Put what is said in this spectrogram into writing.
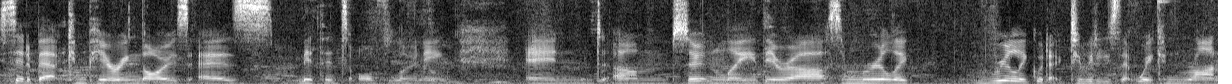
set about comparing those as methods of learning. And um, certainly there are some really really good activities that we can run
